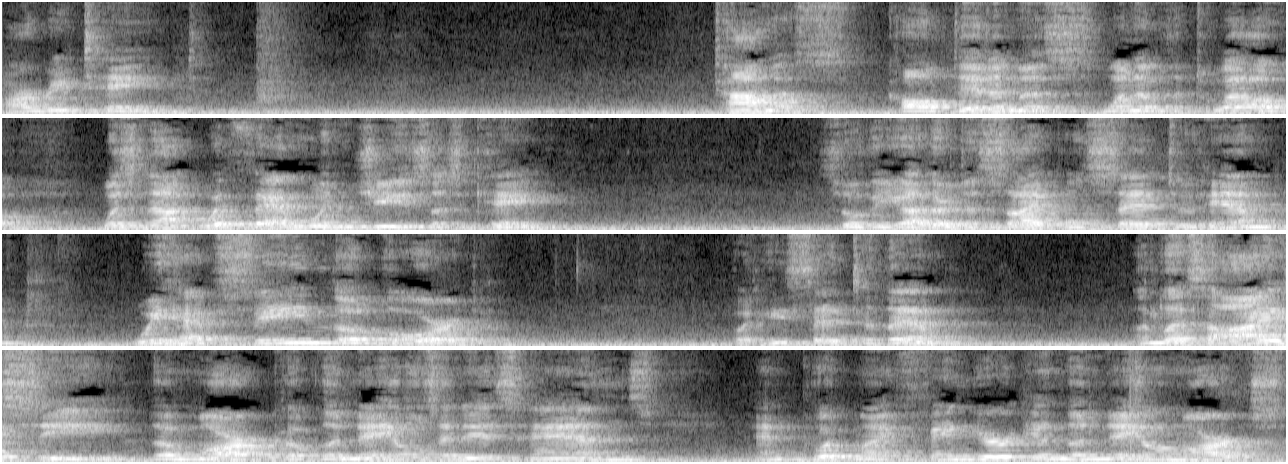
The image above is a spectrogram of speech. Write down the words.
are retained. Thomas, called Didymus, one of the twelve, was not with them when Jesus came. So the other disciples said to him, We have seen the Lord. But he said to them, Unless I see the mark of the nails in his hands, and put my finger in the nail marks,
